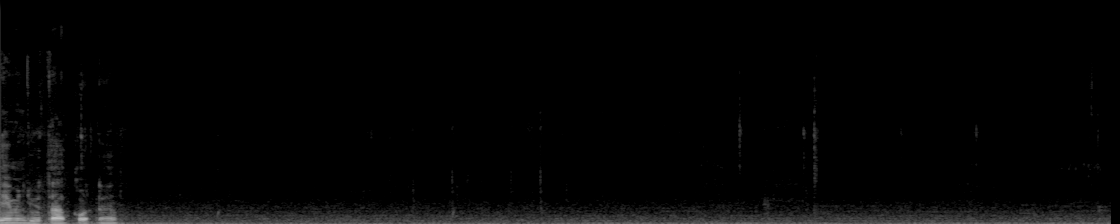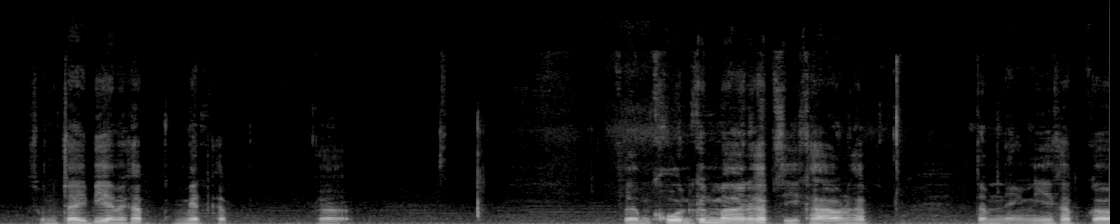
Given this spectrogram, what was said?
ให้มันอยู่ตากดนะครับสนใจเบี้ยไหมครับ เม็ดครับ ก็ ริมโคนขึ้นมานะครับ สีขาวนะครับตำแหน่งนี้ครับก็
